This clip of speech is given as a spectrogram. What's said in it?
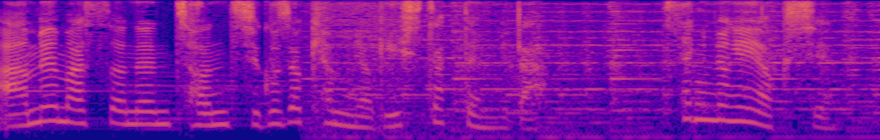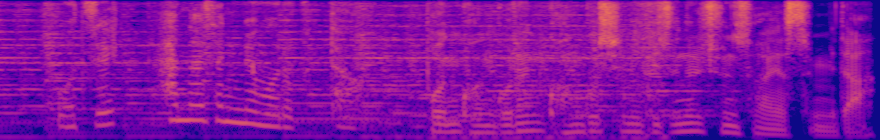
암에 맞서는 전 지구적 협력이 시작됩니다. 생명의 혁신 오직 하나생명으로부터 본 광고는 광고 심의 기준을 준수하였습니다.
